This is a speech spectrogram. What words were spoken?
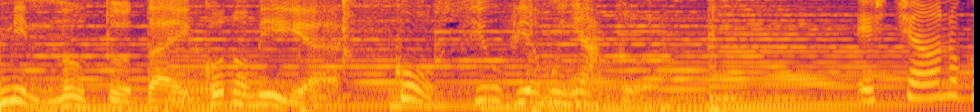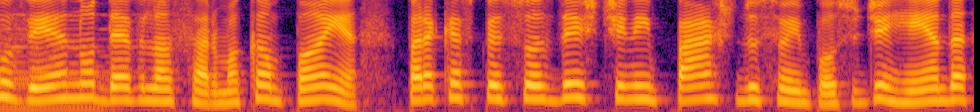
Minuto da Economia, com Silvia Munhato. Este ano, o governo deve lançar uma campanha para que as pessoas destinem parte do seu imposto de renda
